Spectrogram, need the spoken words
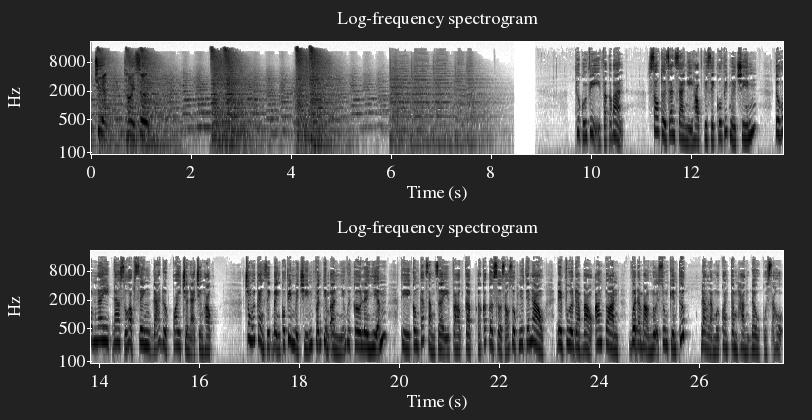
Câu chuyện thời sự Thưa quý vị và các bạn, sau thời gian dài nghỉ học vì dịch COVID-19, từ hôm nay đa số học sinh đã được quay trở lại trường học. Trong bối cảnh dịch bệnh COVID-19 vẫn tiềm ẩn những nguy cơ lây nhiễm, thì công tác giảng dạy và học tập ở các cơ sở giáo dục như thế nào để vừa đảm bảo an toàn, vừa đảm bảo nội dung kiến thức đang là mối quan tâm hàng đầu của xã hội.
